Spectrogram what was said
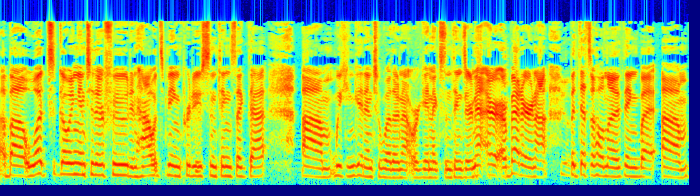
about what's going into their food and how it's being produced and things like that. Um, we can get into whether or not organics and things are not are, are better or not, but that's a whole other thing. But um,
